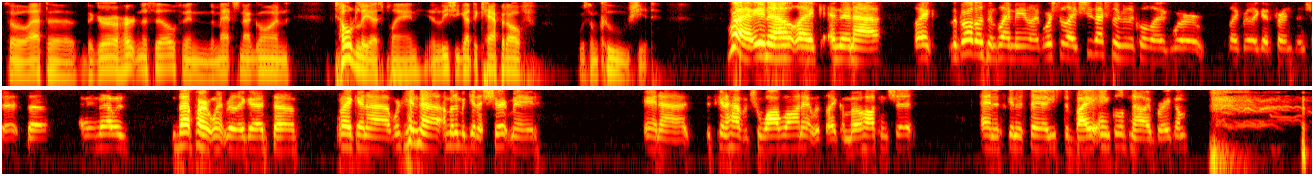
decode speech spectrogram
So after the girl hurting herself and the match not going totally as planned, at least you got to cap it off with some cool shit. Right, you know, like and then uh like the girl doesn't blame me, like we're still like she's actually really cool, like we're like really good friends and shit. So I mean that was that part went really good. So like and uh we're gonna I'm gonna get a shirt made and uh it's gonna have a chihuahua on it with like a mohawk and shit. And it's gonna say I used to bite ankles, now I break them.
